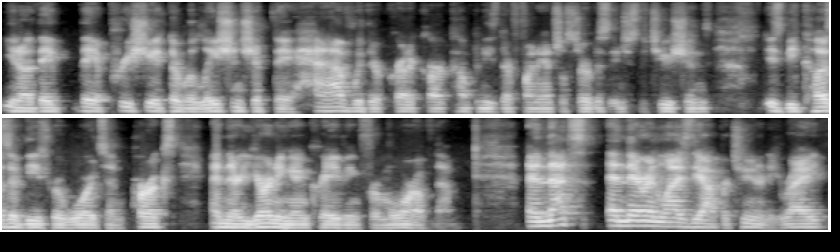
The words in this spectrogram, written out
you know they they appreciate the relationship they have with their credit card companies, their financial service institutions, is because of these rewards and perks, and they're yearning and craving for more of them. And that's and therein lies the opportunity, right?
